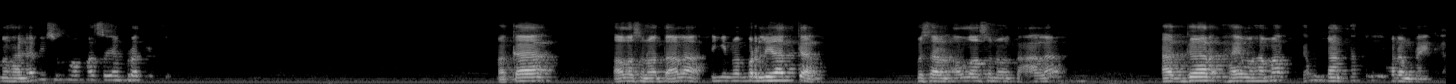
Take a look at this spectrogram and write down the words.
menghadapi semua fase yang berat itu. Maka Allah SWT ingin memperlihatkan besaran Allah SWT agar hai Muhammad kamu jangan takut kepada mereka.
